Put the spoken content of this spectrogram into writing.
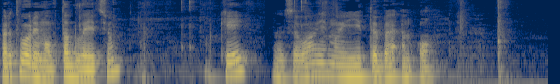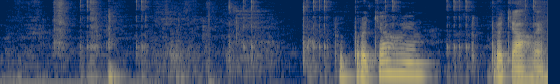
Перетворюємо в таблицю. Окей. Називаємо її TBMO. Тут протягуємо, тут протягуємо.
